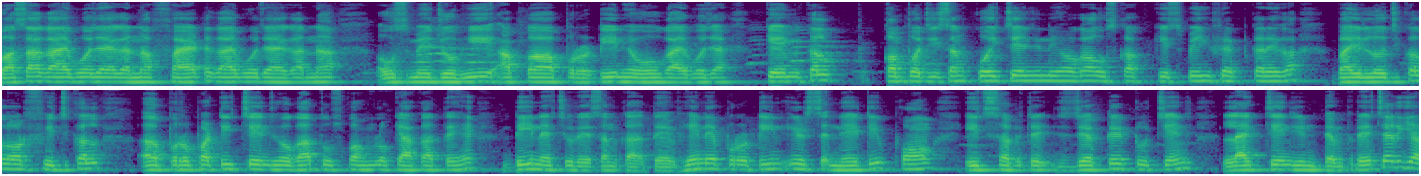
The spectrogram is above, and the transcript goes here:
बसा गायब हो जाएगा, ना फैट गायब हो जाएगा, ना उसमें जो भी आपका प्रोटीन है वो गायब हो जाए। केमिकल कंपोजिशन कोई चेंज नहीं होगा, उसका किस पे इफ़ेक्ट करेगा? बायोलॉजिकल और फ़िज़िकल प्रॉपर्टी चेंज होगा तो उसको हम लोग क्या कहते हैं? डी नेचुरेशन कहते हैं। When a protein its native form is subjected to change like change in temperature या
